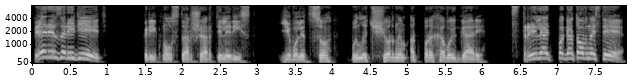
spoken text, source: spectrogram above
«Перезарядить!» — крикнул старший артиллерист. Его лицо было черным от пороховой гари. «Стрелять по готовности!»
